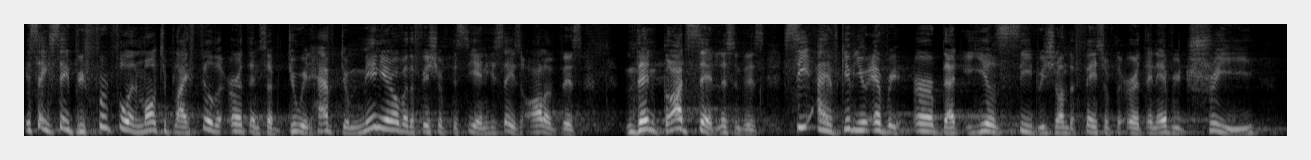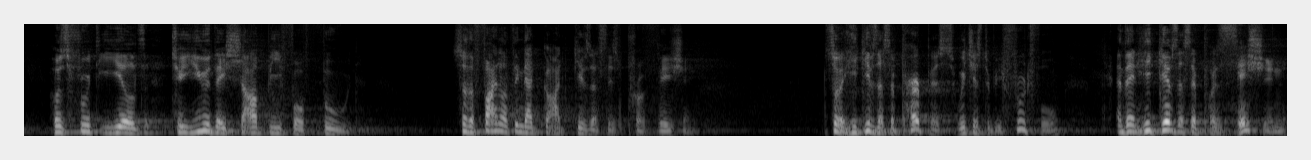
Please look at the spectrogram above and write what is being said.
It says, say, be fruitful and multiply, fill the earth and subdue it, have dominion over the fish of the sea. And he says all of this. then God said, listen to this, see, I have given you every herb that yields seed which is on the face of the earth, and every tree whose fruit yields, to you they shall be for food. So the final thing that God gives us is provision. So he gives us a purpose, which is to be fruitful, and then he gives us a position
